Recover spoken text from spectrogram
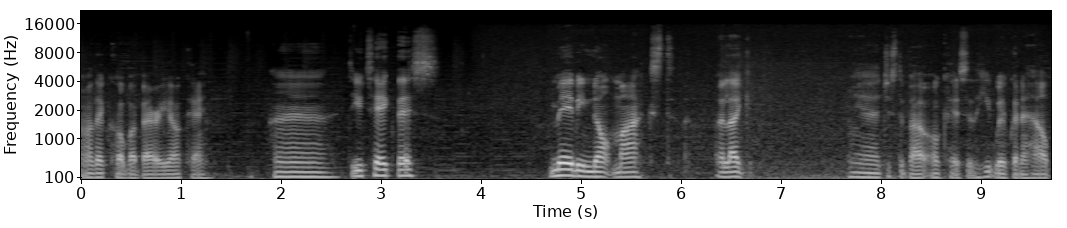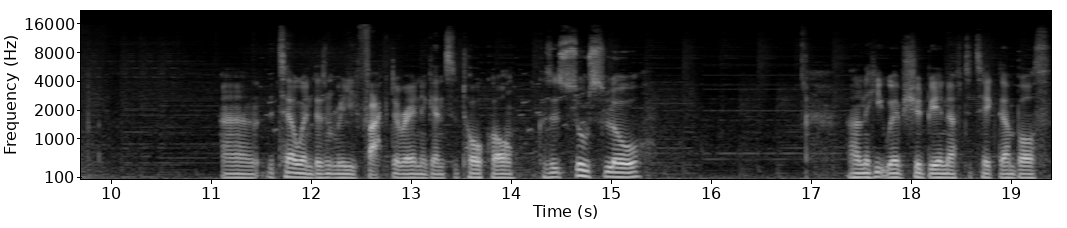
Oh, they're Coba Berry, okay. Uh, do you take this? Maybe not maxed. I like... Yeah, just about. Okay, so the Heat Wave going to help. Uh, the Tailwind doesn't really factor in against the Torkoal because it's so slow and the heat wave should be enough to take down both.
